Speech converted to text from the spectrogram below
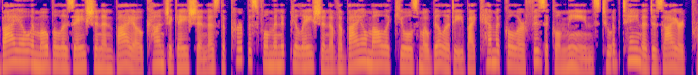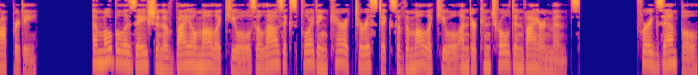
Bioimmobilization and bioconjugation is the purposeful manipulation of a biomolecule's mobility by chemical or physical means to obtain a desired property. Immobilization of biomolecules allows exploiting characteristics of the molecule under controlled environments. For example,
